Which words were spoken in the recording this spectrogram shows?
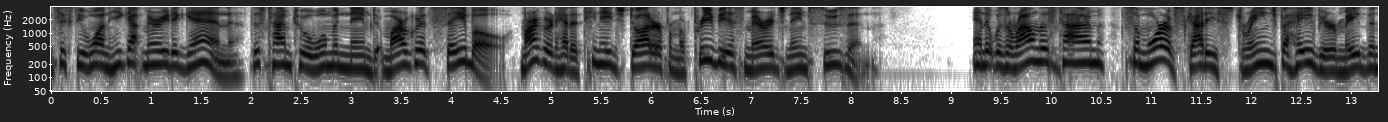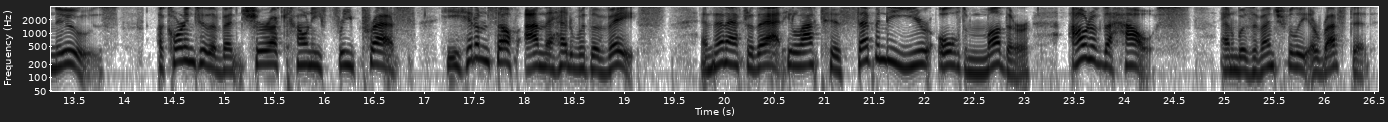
In 61, he got married again, this time to a woman named Margaret Sabo. Margaret had a teenage daughter from a previous marriage named Susan. And it was around this time some more of Scotty's strange behavior made the news. According to the Ventura County Free Press, he hit himself on the head with a vase, and then after that, he locked his 70 year old mother out of the house and was eventually arrested.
